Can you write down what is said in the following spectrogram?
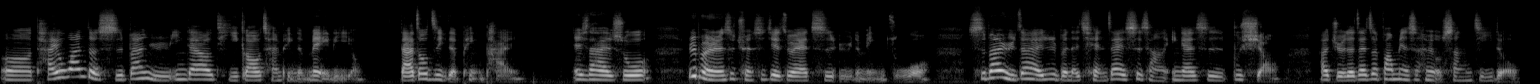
呃台湾的石斑鱼应该要提高产品的魅力哦，打造自己的品牌。而且他还说，日本人是全世界最爱吃鱼的民族哦。石斑鱼在日本的潜在市场应该是不小，他觉得在这方面是很有商机的哦。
